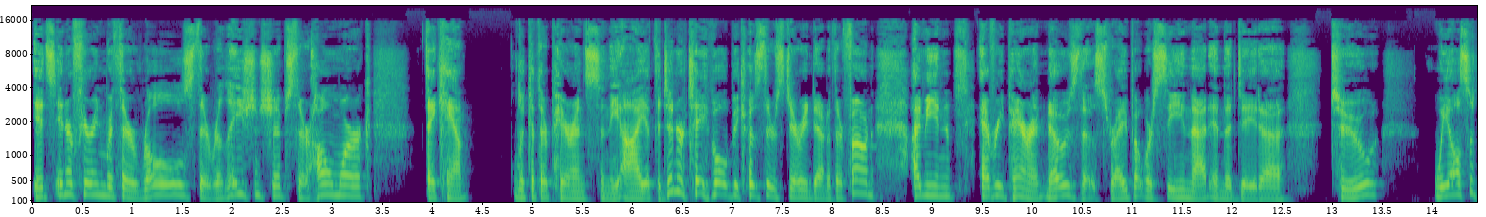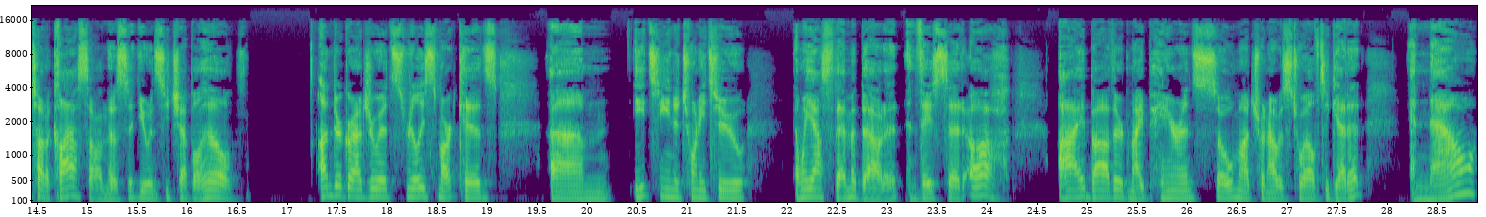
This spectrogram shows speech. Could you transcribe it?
It's interfering with their roles, their relationships, their homework. They can't look at their parents in the eye at the dinner table because they're staring down at their phone. I mean, every parent knows this, right? But we're seeing that in the data too. We also taught a class on this at UNC Chapel Hill. Undergraduates, really smart kids, um, 18 to 22. And we asked them about it. And they said, Oh, I bothered my parents so much when I was 12 to get it. And now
